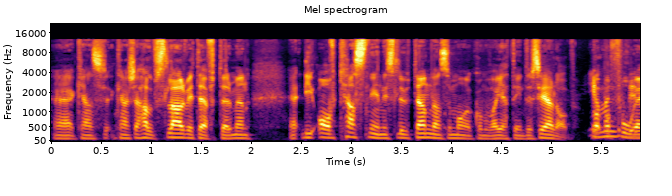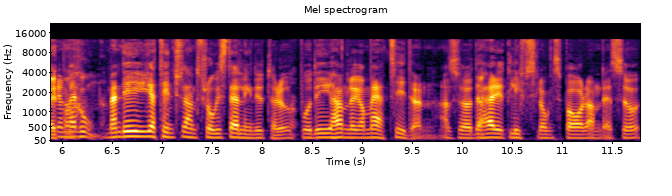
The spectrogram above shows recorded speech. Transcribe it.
eh, kanske, kanske halvslarvigt efter, men eh, det är avkastningen i slutändan som många kommer vara jätteintresserade av. Vad vad får jag i pension? Men, men det är en jätteintressant frågeställning du tar upp och det handlar ju om mättiden. Alltså, det här är ett livslångt sparande. Så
